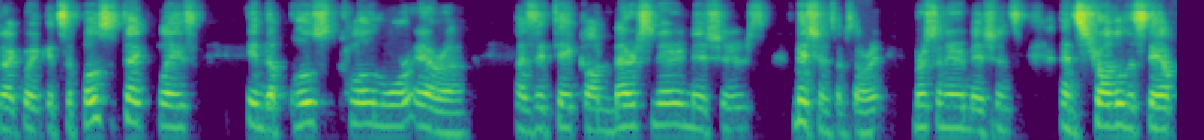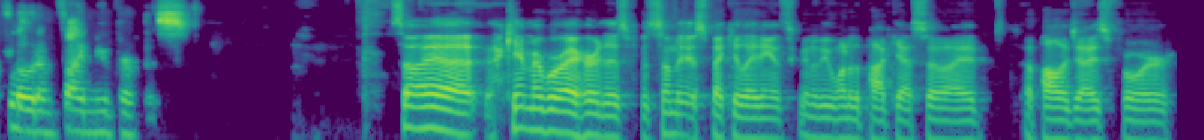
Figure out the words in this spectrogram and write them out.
right quick. It's supposed to take place in the post Clone War era as they take on mercenary missions, missions, I'm sorry, mercenary missions, and struggle to stay afloat and find new purpose. So I, uh, I can't remember where I heard this, but somebody was speculating it's going to be one of the podcasts. So I apologize for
